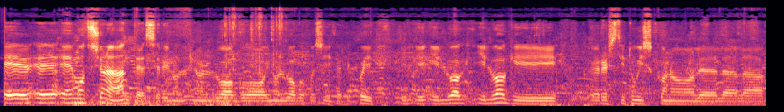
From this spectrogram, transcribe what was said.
È, è, è emozionante essere in un, in, un luogo, in un, luogo, così, perché poi i, i, i, luoghi, i luoghi, restituiscono le, la, la,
